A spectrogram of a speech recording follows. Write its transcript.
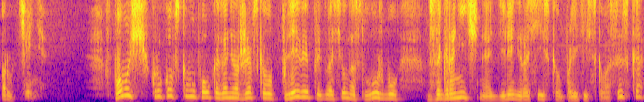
поручения. В помощь Круковскому по указанию Ржевского Плеве пригласил на службу в заграничное отделение российского политического сыска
